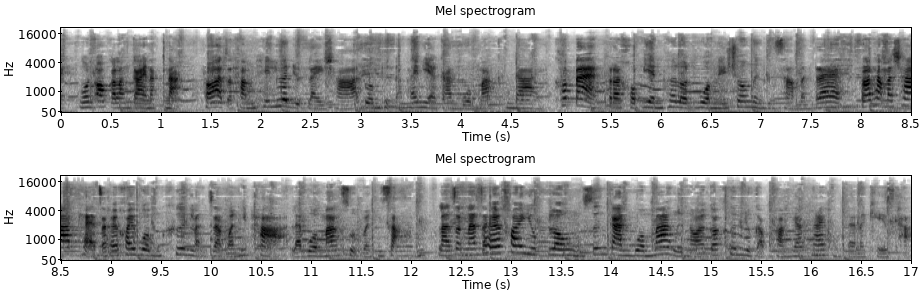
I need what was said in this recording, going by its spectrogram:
7 งดออกกำลังกายหนักๆเพราะอาจจะทำให้เลือดหยุดไหลช้า รวมถึงทำให้มีอาการบวมมากขึ้นได้ ข้อ 8 ประคบเย็นเพื่อลดบวมในช่วง 1-3 วันแรก เพราะธรรมชาติแผลจะค่อยๆบวมขึ้นหลังจากวันที่ผ่า และบวมมากสุดวันที่ 3 หลังจากนั้นจะค่อยๆยุบลง ซึ่งการบวมมากหรือน้อยก็ขึ้นอยู่กับความยากง่ายของแต่ละเคสค่ะ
